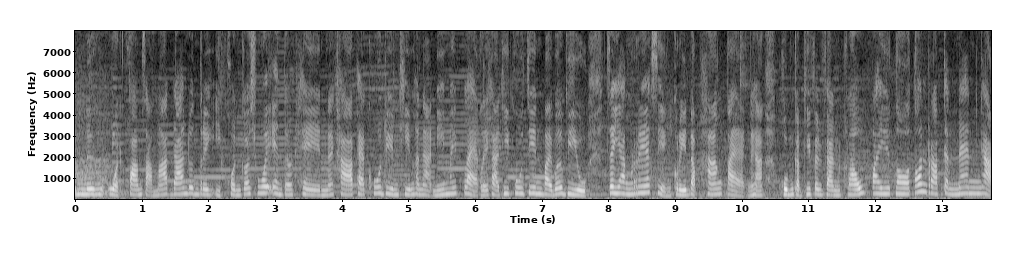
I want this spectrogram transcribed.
คนหนึ่งอวดความสามารถด้านดนตรีอีกคนก็ช่วยเอนเตอร์เทนนะคะ แพ็คคู่ดีมทีมขนาดนี้ไม่แปลกเลยค่ะ ที่คู่จิ้นไบเบอร์บิวจะยังเรียกเสียงกรี๊ดแบบห้างแตกนะคะ คุ้มกับที่แฟนๆเขาไปรอต้อนรับกันแน่นค่ะ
